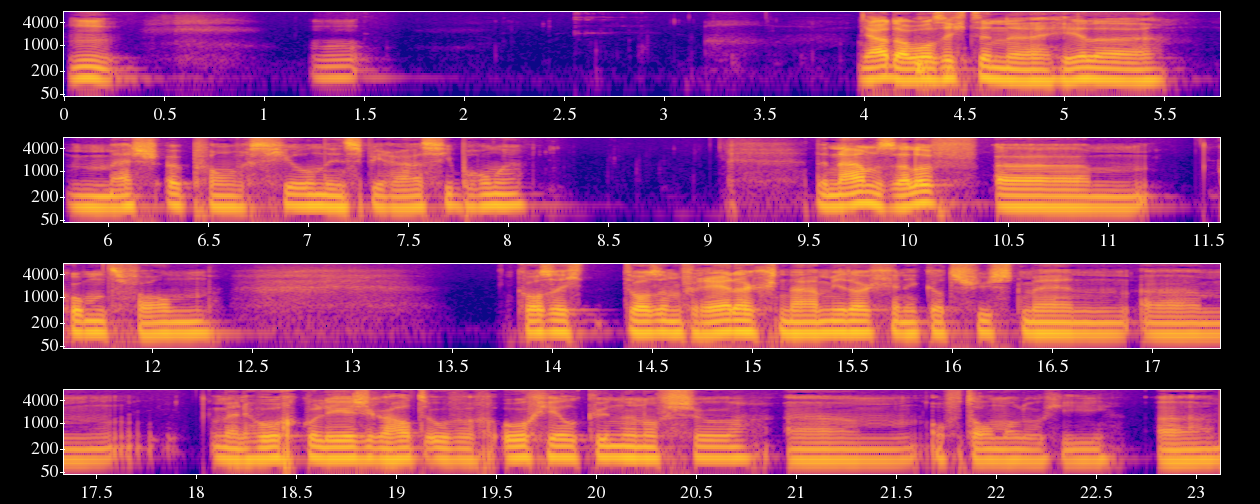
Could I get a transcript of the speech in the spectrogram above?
Mm. Mm. Ja, dat was echt een eh, hele mash-up van verschillende inspiratiebronnen. De naam zelf ehm, komt van. Was echt, het was een vrijdag namiddag en ik had juist mijn, ehm, mijn hoorcollege gehad over oogheelkunde of zo, ehm, oftalmologie. ehm.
